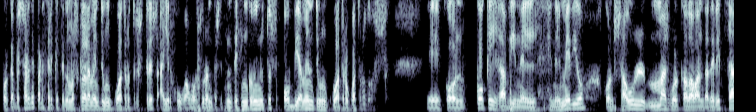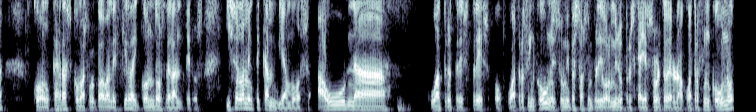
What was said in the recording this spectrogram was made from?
porque a pesar de parecer que tenemos claramente un 4-3-3, ayer jugamos durante 75 minutos, obviamente un 4-4-2. Eh, con Coque y Gaby en el, en el medio, con Saúl más volcado a banda derecha, con Carrasco más volcado a banda izquierda y con dos delanteros. Y solamente cambiamos a una 4-3-3 o 4-5-1, eso mi pesado siempre digo lo mismo, pero es que ayer sobre todo era una 4-5-1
